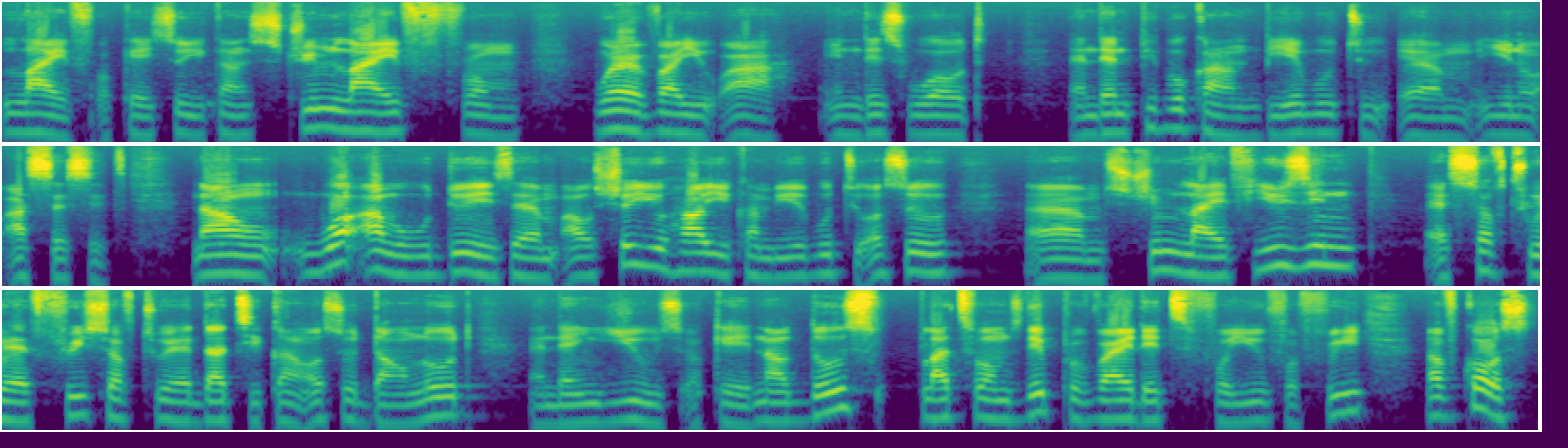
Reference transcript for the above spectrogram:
live okay? So you can stream live from wherever you are in this world and then people can be able to um you know access it. Now what i will do is um i'll show you how you can be able to also um stream live using a software free software that you can also download and then use okay? Now those platforms they provide it for you for free. Of course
